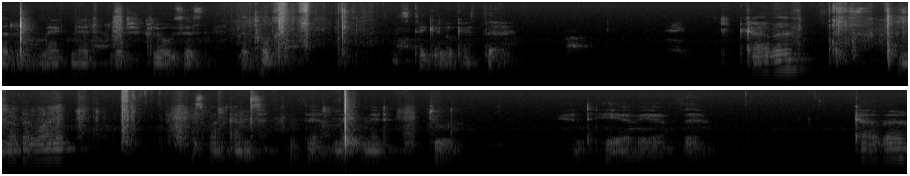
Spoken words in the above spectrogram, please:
little magnet which closes the book take a look at the cover. Another one. This one comes with the magnet too. And here we have the cover.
